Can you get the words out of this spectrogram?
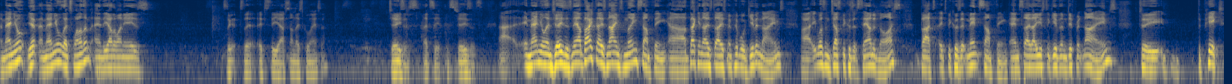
Emmanuel. Yep, Emmanuel. That's one of them. And the other one is. It's the, it's the, it's the uh, Sunday school answer. Jesus. That's it. It's Jesus. Uh, Emmanuel and Jesus. Now, both those names mean something. Uh, back in those days when people were given names, uh, it wasn't just because it sounded nice but it's because it meant something. And so they used to give them different names to depict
